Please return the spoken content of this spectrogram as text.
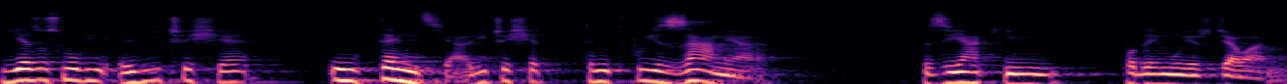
Jezus mówi: liczy się intencja, liczy się ten Twój zamiar, z jakim podejmujesz działanie.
